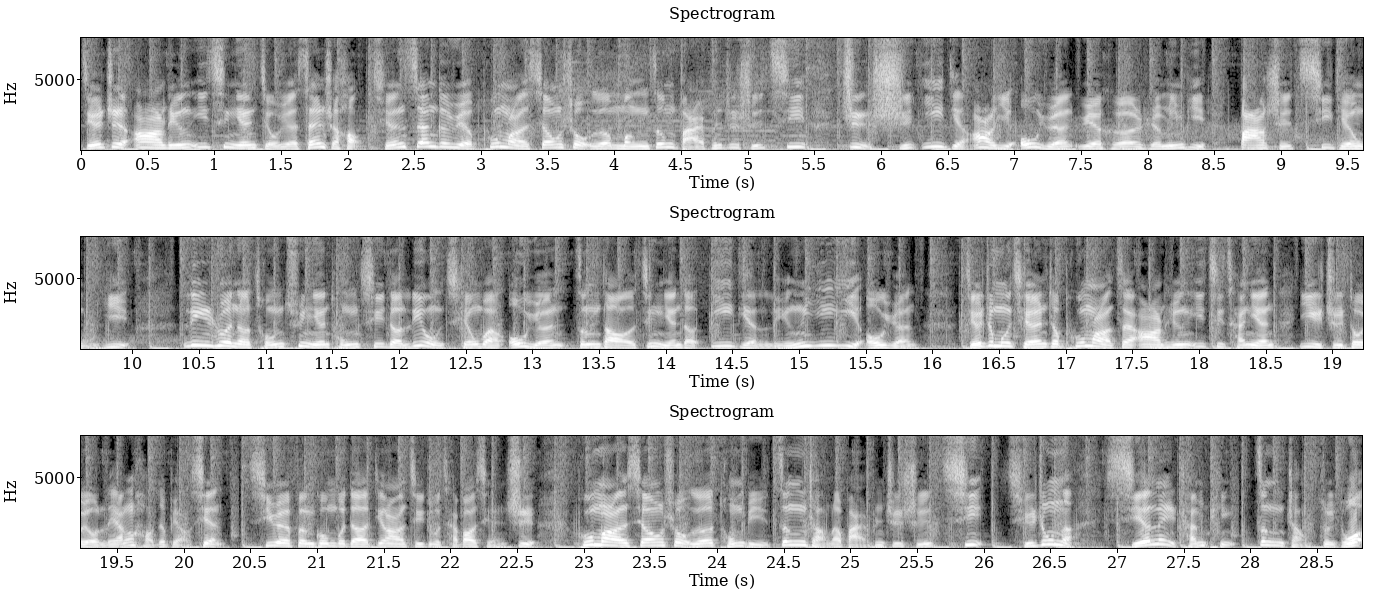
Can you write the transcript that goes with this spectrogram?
截至二零一七年九月三十号前三个月，Puma 销售额猛增百分之十七，至十一点二亿欧元，约合人民币八十七点五亿。利润呢，从去年同期的六千万欧元增到今年的一点零一亿欧元。截至目前，这 Puma 在二零一七财年一直都有良好的表现。七月份公布的第二季度财报显示，Puma 销售额同比增长了百分之十七，其中呢，鞋类产品增长最多，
